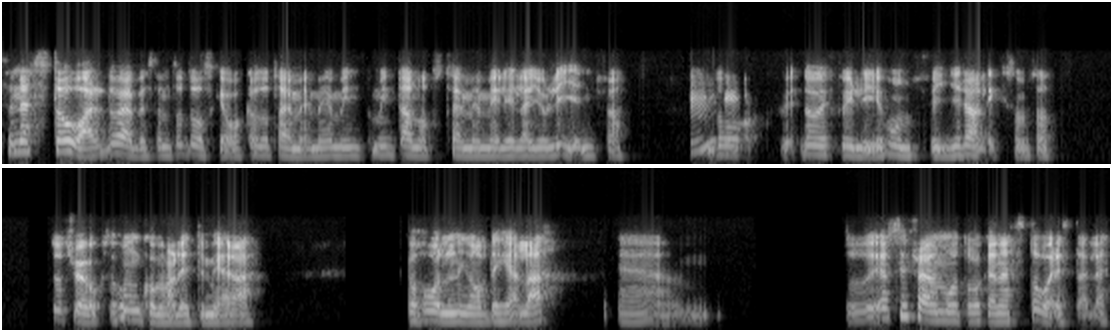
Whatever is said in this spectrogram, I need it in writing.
till nästa år då har jag bestämt att då ska jag åka och då tar jag med mig, om inte- om inte annat så tar jag med mig lilla Jolin för att Mm. då, då fyller ju hon fyra liksom. Så att, då tror jag också hon kommer ha lite mera behållning av det hela. Ehm, så jag ser fram emot att åka nästa år istället.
